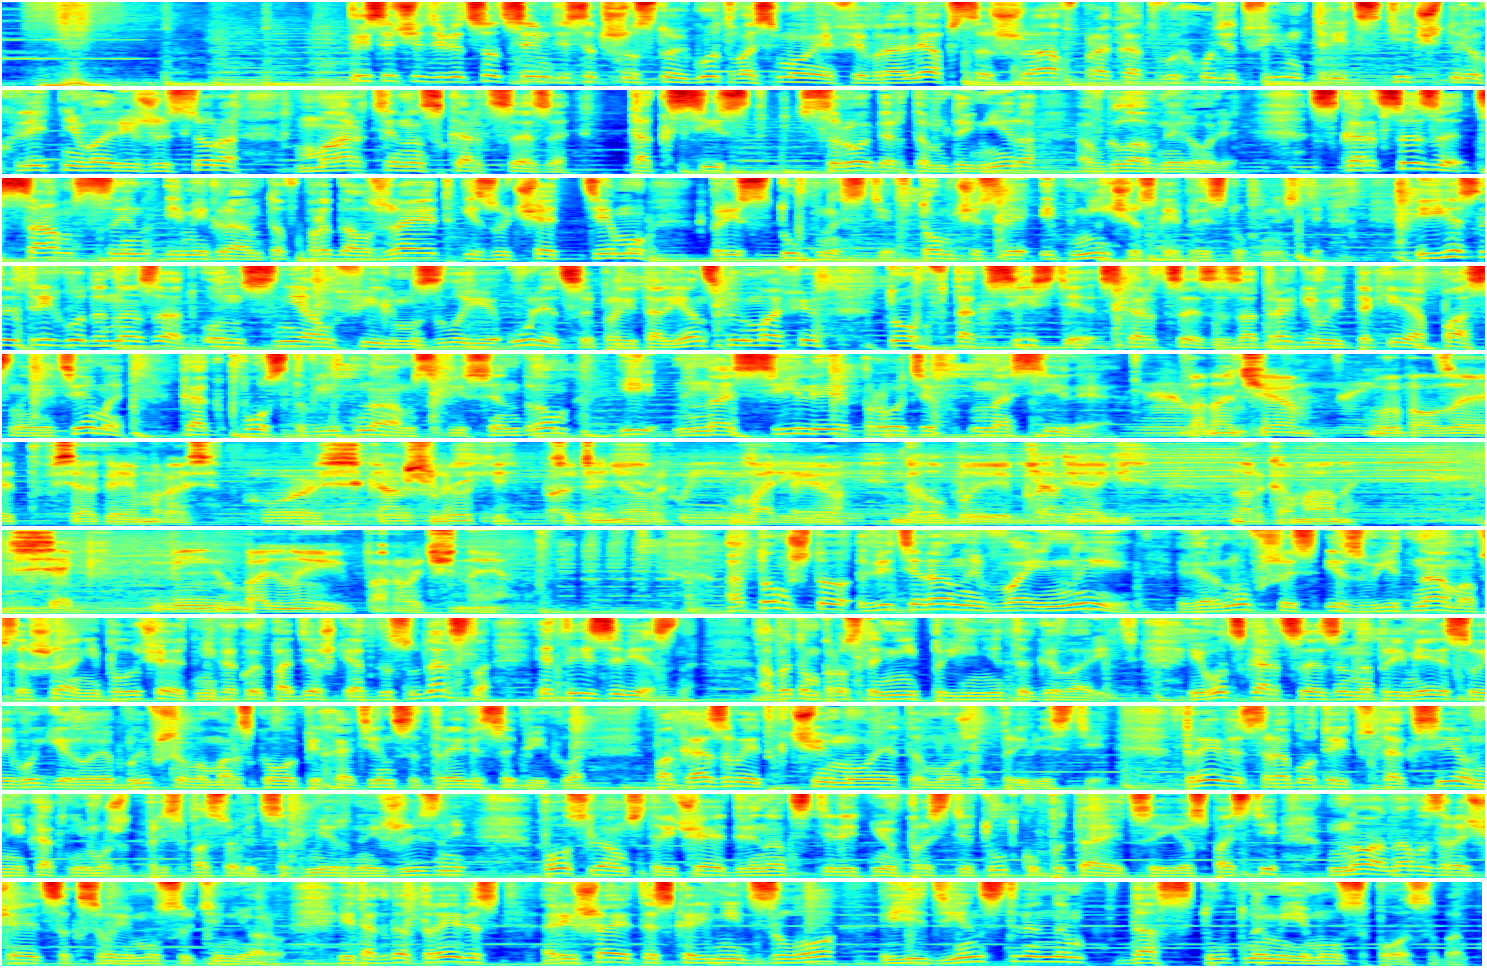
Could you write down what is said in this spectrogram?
1976 год, 8 февраля, в США в прокат выходит фильм 34-летнего режиссера Мартина Скорцезе «Таксист» с Робертом Де Ниро в главной роли. Скорцезе, сам сын иммигрантов, продолжает изучать тему преступности, в том числе этнической преступности. И если три года назад он снял фильм «Злые улицы» про итальянскую мафию, то в «Таксисте» Скорцезе затрагивает такие опасные темы, как поствьетнамский синдром и насилие против насилия. По ночам выползает всякая мразь. Шлюхи, сутенеры, варье, голубые, бродяги, наркоманы, больные, порочные – о том, что ветераны войны, вернувшись из Вьетнама в США, не получают никакой поддержки от государства, это известно. Об этом просто не принято говорить. И вот Скорцезе на примере своего героя, бывшего морского пехотинца Тревиса Бикла, показывает, к чему это может привести. Тревис работает в такси, он никак не может приспособиться к мирной жизни. После он встречает 12-летнюю проститутку, пытается ее спасти, но она возвращается к своему сутенеру. И тогда Тревис решает искоренить зло единственным доступным ему способом.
